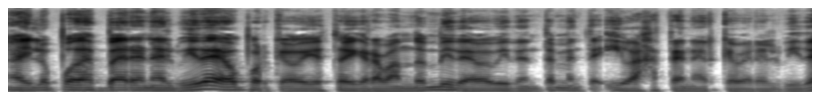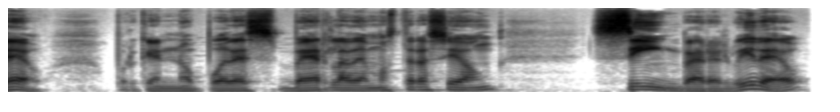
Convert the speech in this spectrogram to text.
Ahí lo puedes ver en el video, porque hoy estoy grabando en video, evidentemente, y vas a tener que ver el video, porque no puedes ver la demostración sin ver el video.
